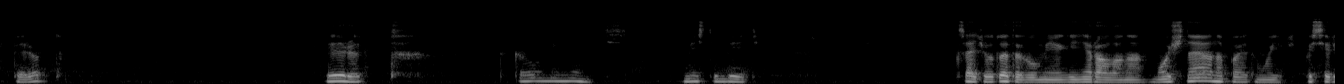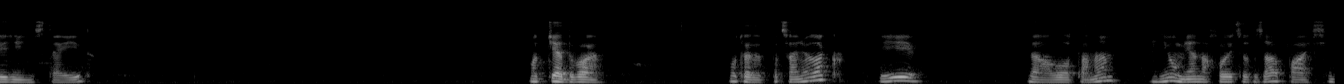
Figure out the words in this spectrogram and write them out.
Вперед. Вперед. Кого меняетесь? Вместе бейте. Кстати, вот этот у меня генерал, она мощная, она поэтому и посередине стоит. Вот те два. Вот этот пацаненок и... Да, вот она. Они у меня находятся в запасе.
